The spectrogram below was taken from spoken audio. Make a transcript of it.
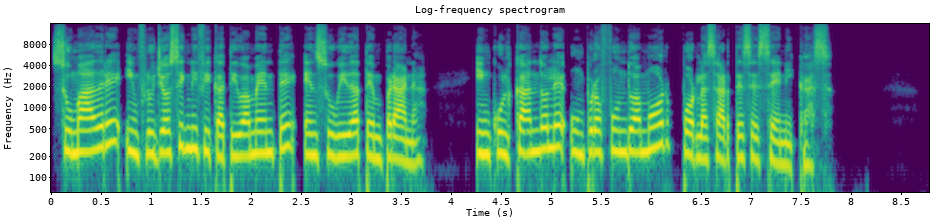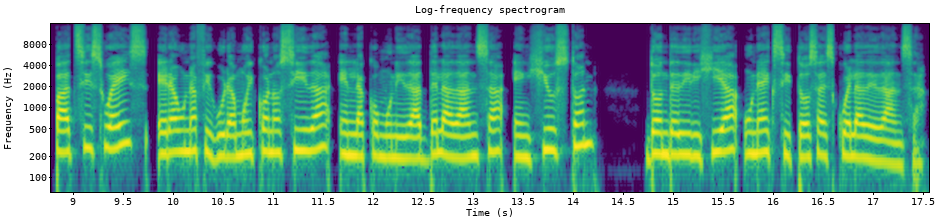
Su madre influyó significativamente en su vida temprana, inculcándole un profundo amor por las artes escénicas. Patsy Swayze era una figura muy conocida en la comunidad de la danza en Houston donde dirigía una exitosa escuela de danza.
